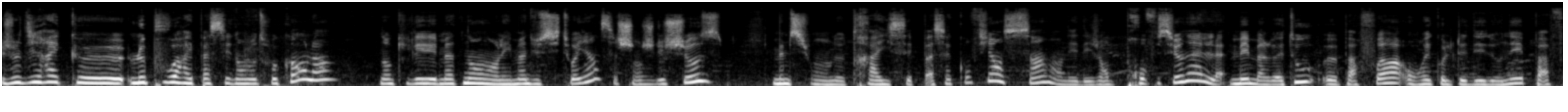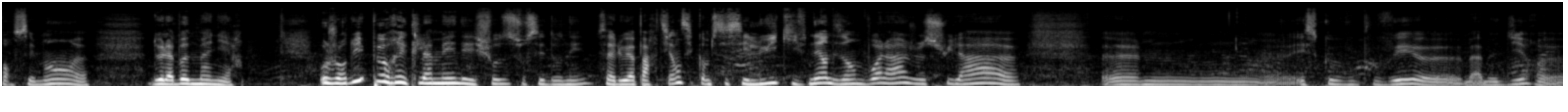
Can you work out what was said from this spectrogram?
Je dirais que le pouvoir est passé dans l'autre camp, là Donc il est maintenant dans les mains du citoyen, ça change les choses. Même si on ne trahissait pas sa confiance, hein, on est des gens professionnels, mais malgré tout, euh, parfois on récoltait des données pas forcément euh, de la bonne manière. Aujourd'hui, il peut réclamer des choses sur ces données, ça lui appartient, c'est comme si c'est lui qui venait en disant voilà, je suis là. euh, Est-ce que vous pouvez euh, bah, me dire euh,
